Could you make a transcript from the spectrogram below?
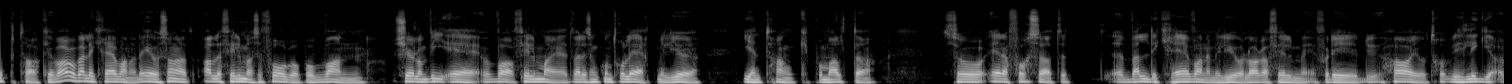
Opptaket var jo veldig krevende. Det er jo sånn at alle filmer som foregår på vann selv om vi er, var filma i et veldig sånn kontrollert miljø i en tank på Malta, så er det fortsatt et veldig krevende miljø å lage film i, fordi du har jo vi ligger,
